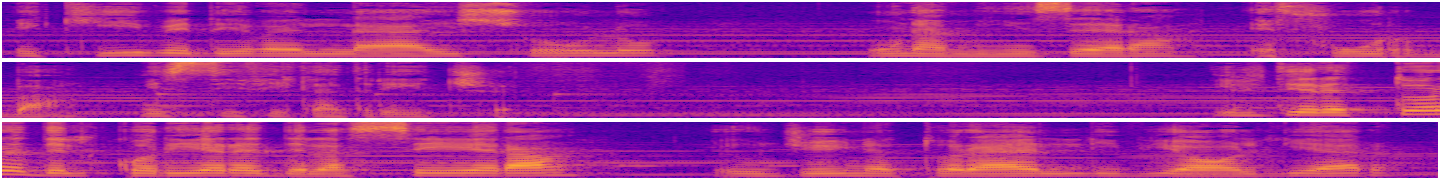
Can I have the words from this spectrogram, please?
e chi vedeva in lei solo una misera e furba mistificatrice. Il direttore del Corriere della Sera, Eugenio Torelli Violier,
